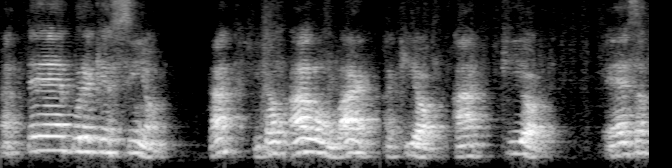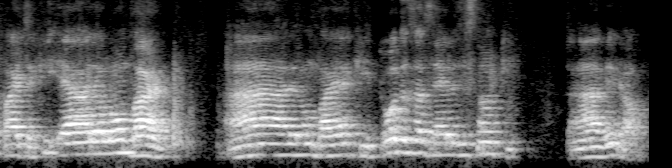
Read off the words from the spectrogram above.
até por aqui assim, ó, tá? Então, a lombar, aqui, ó, aqui, ó, essa parte aqui é a área lombar. A área lombar é aqui, todas as hélices estão aqui. Tá, legal.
